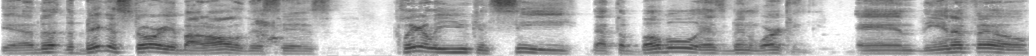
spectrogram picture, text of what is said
Yeah, the, the biggest story about all of this is clearly you can see that the bubble has been working. And the NFL,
